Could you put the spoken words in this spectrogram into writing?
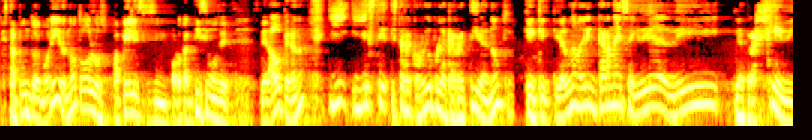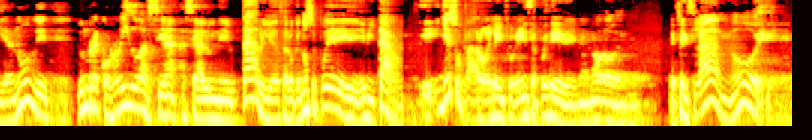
está a punto de morir, ¿no? Todos los papeles importantísimos de, la ópera, ¿no? Y, este, este recorrido por la carretera, ¿no? Que, de alguna manera encarna esa idea de la tragedia, ¿no? De, un recorrido hacia, hacia lo ineluctable, hacia lo que no se puede evitar. Eh, y eso, claro, es la influencia, pues, de, de, de, de Lang, ¿no?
